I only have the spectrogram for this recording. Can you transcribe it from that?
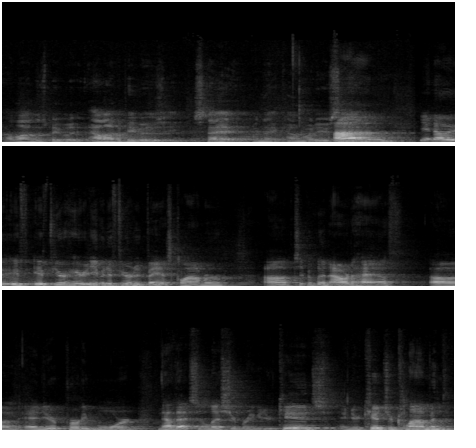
how long does people? How long do people stay when they come? What are you saying? Um, you know, if, if you're here, even if you're an advanced climber, um, typically an hour and a half, um, and you're pretty worn. Now that's unless you're bringing your kids and your kids are climbing.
